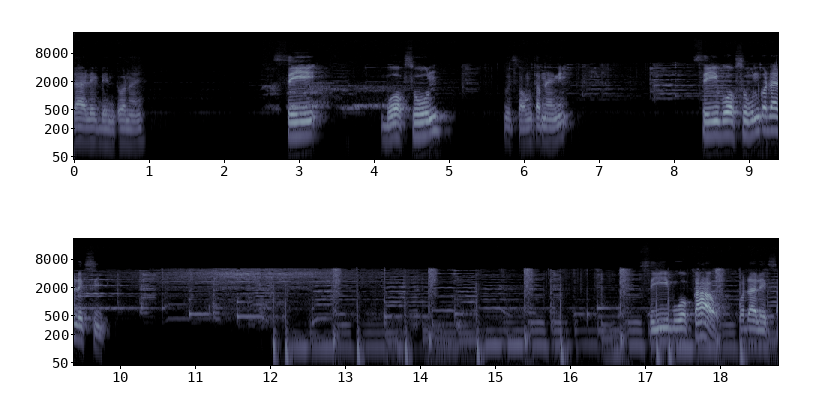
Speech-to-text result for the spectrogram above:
ได้เลขเด่นตัวไหน4บวก0คือสองตำแหน่งนี้4บวก0ก็ได้เลข4 4บวก9ก็ได้เลข3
